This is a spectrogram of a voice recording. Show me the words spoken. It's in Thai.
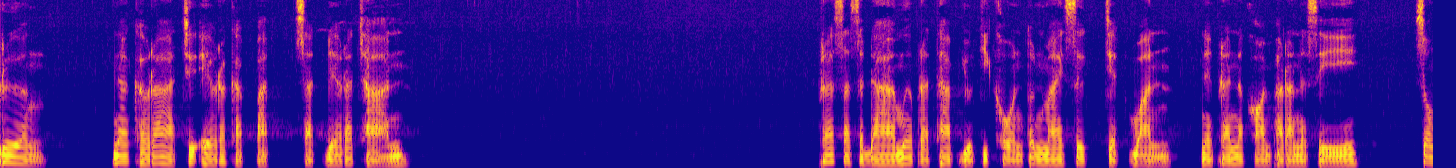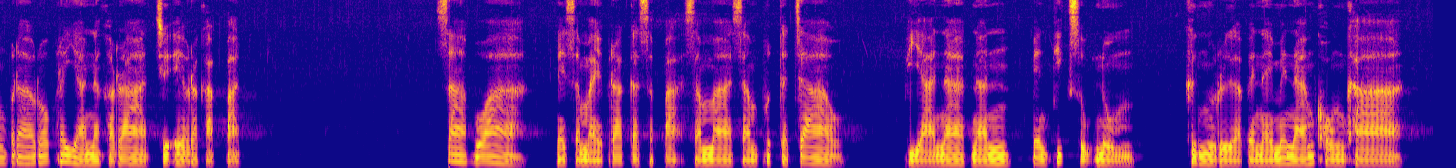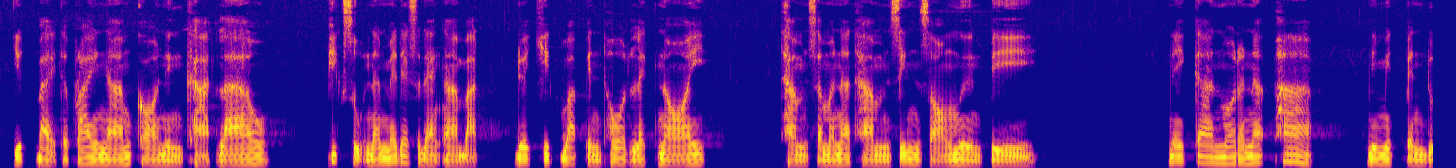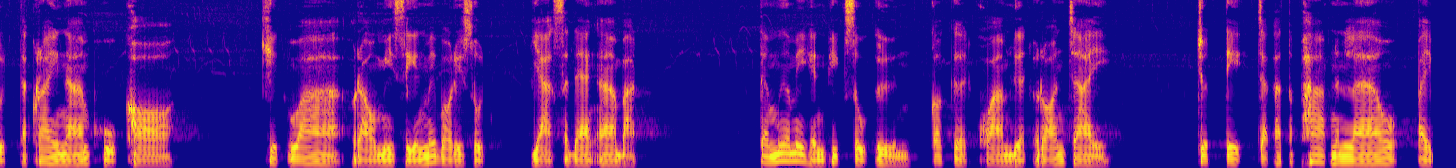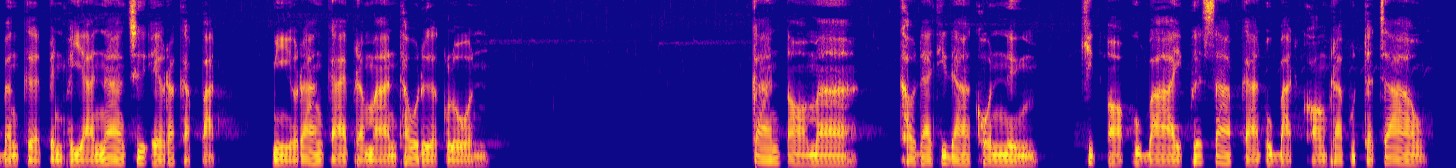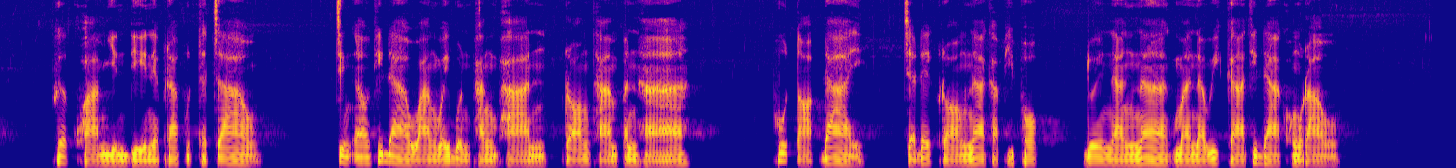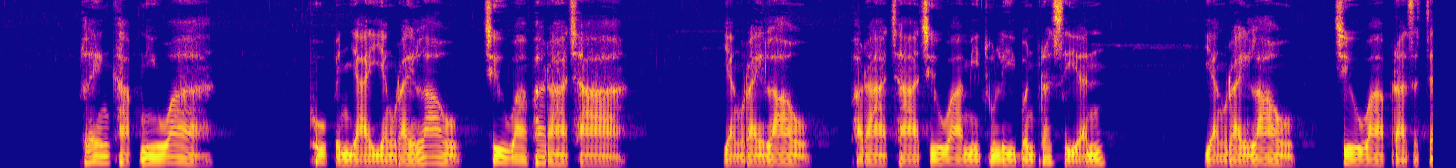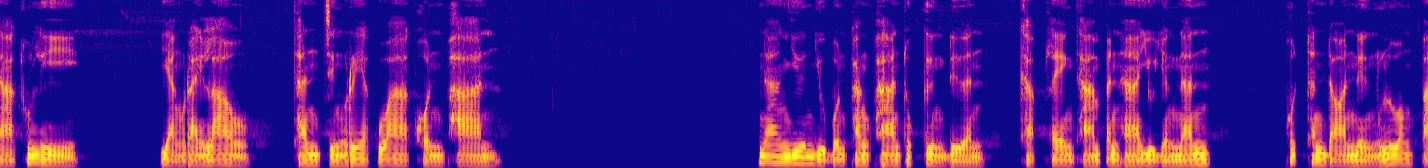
เรื่อง นาคราชชื่อเอรกัปัดสัตว์เดรัจฉาน พระสัสดาเมื่อประทับอยู่ที่โคนต้นไม้ซึกเจ็ดวัน ในพระนครพาราณสี ทรงปรารบพระยานาคราชชื่อเอรกัปัดทราบว่าในสมัยพระกัสสปะสัมมาสัมพุทธเจ้าพญานาคนั้นเป็นภิกษุหนุ่ม ขึ้นเรือไปในแม่น้ำคงคา ยึดใบตะไคร่น้ำกอหนึ่งขาดแล้ว ภิกษุนั้นไม่ได้แสดงอาบัติด้วยคิดว่าเป็นโทษเล็กน้อยทำสมณธรรมสิ้นสองหมื่นปี ในการมรณภาพ นิมิตเป็นดุจตะไคร่น้ำผูกคอ คิดว่าเรามีศีลไม่บริสุทธิ์ อยากแสดงอาบัติแต่เมื่อไม่เห็นภิกษุอื่นก็เกิดความเดือดร้อนใจ จุติจากอัตภาพนั้นแล้วไปบังเกิดเป็นพญานาคชื่อเอรกปัตมีร่างกายประมาณเท่าเรือโกลน การต่อมา เขาได้ธิดาคนหนึ่ง คิดออกอุบายเพื่อทราบการอุบัติของพระพุทธเจ้า เพื่อความยินดีในพระพุทธเจ้า จึงเอาธิดาวางไว้บนพังพานร้องถามปัญหา ผู้ตอบได้จะได้ครองหน้าคพิภพ ด้วยนางนาคมานาวิกาธิดาของเรา เพลงขับนี้ว่า ผู้เป็นใหญ่อย่างไรเล่า ชื่อว่าพระราชา อย่างไรเล่า พระราชาชื่อว่ามีทุลีบนพระเศียรอย่างไรเล่า ชื่อว่าปราศจากทุลี อย่างไรเล่า ท่านจึงเรียกว่าคนพานนางยืนอยู่บนพังพานทุกกึ่งเดือน ขับเพลงถามปัญหาอยู่อย่างนั้น พุทธันดรหนึ่งล่วงไป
